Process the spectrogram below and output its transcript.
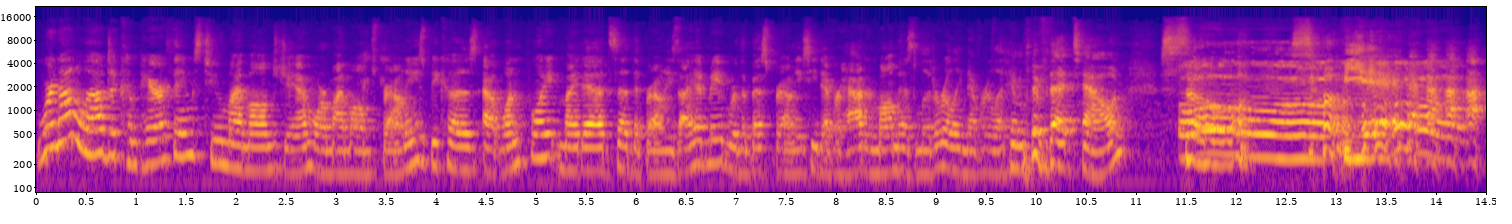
we're not allowed to compare things to my mom's jam or my mom's brownies because at one point my dad said the brownies I had made were the best brownies he'd ever had, and mom has literally never let him live that down. So, Oh. so yeah,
